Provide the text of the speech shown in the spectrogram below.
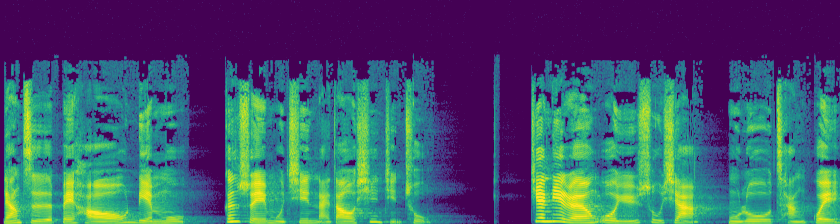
两子悲号恋慕，跟随母亲来到陷阱处，见猎人卧于树下。母鹿长跪，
